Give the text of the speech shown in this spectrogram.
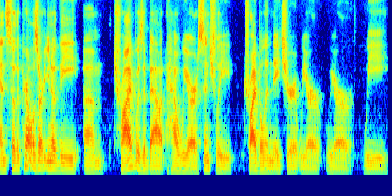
And so the parallels are, you know, the um, tribe was about how we are essentially tribal in nature. We are we are we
